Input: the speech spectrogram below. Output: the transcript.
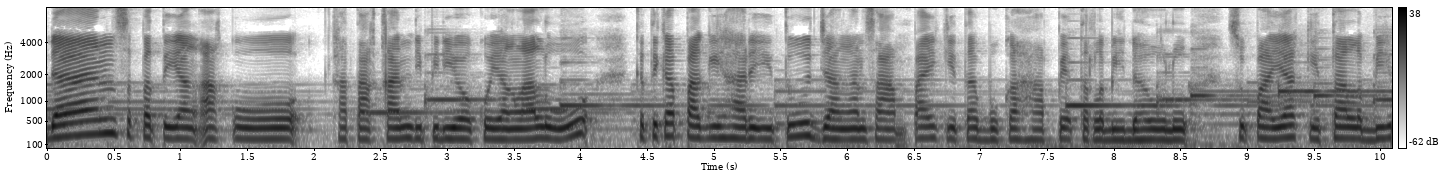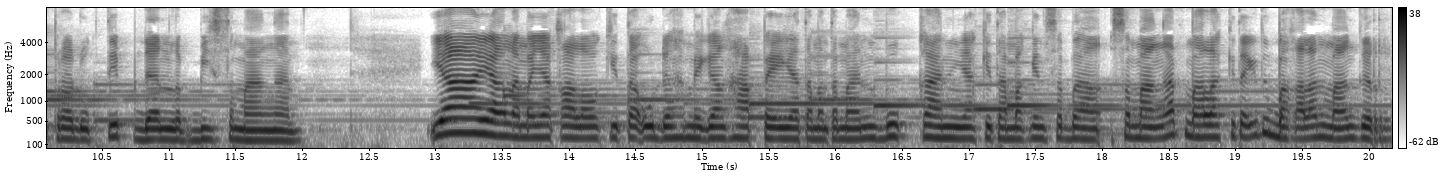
Dan seperti yang aku katakan di videoku yang lalu, ketika pagi hari itu jangan sampai kita buka HP terlebih dahulu supaya kita lebih produktif dan lebih semangat. Ya, yang namanya kalau kita udah megang HP ya teman-teman, bukannya kita makin semangat, malah kita itu bakalan mager.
